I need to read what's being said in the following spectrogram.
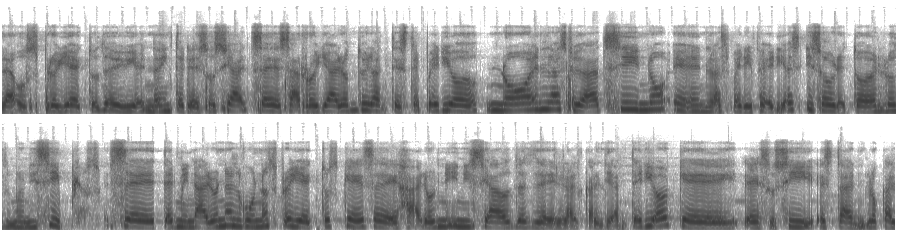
los proyectos de vivienda de interés social se desarrollaron durante este periodo no en la ciudad sino en las periferias y sobre todo en los municipios. Se terminaron algunos proyectos que se dejaron iniciados desde la alcaldía anterior que eso sí están localizados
